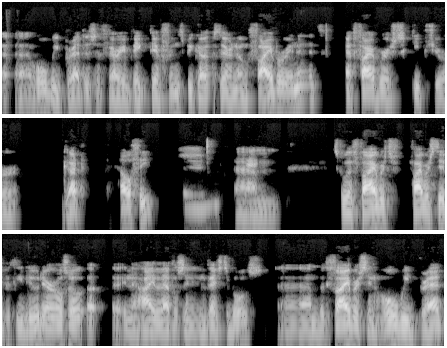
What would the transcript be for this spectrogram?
uh, whole wheat bread is a very big difference because there's no fiber in it, and fibers keeps your gut healthy. Mm, um, so what fibers fibers typically do, they're also uh, in high levels in vegetables, um, but fibers in whole wheat bread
